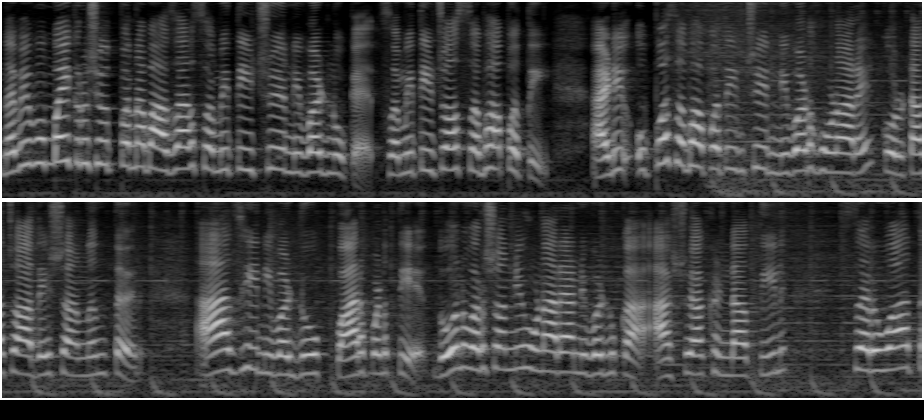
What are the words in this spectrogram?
नवी मुंबई कृषी उत्पन्न बाजार समितीची निवडणूक आहे. समितीच्या सभापती आणि उपसभापतींची निवड होणार आहे. कोर्टाच्या आदेशानंतर आज ही निवडणूक पार पडते दोन वर्षांनी होणाऱ्या निवडणुका आशिया खंडातील सर्वात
